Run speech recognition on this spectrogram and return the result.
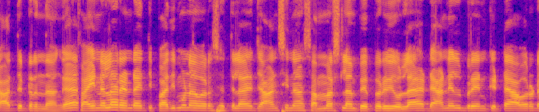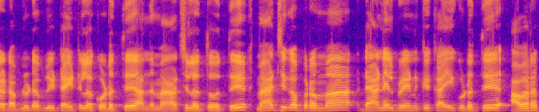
காத்துட்டு இருந்தாங்க. ஃபைனலாக ரெண்டாயிரத்தி பதிமூணாம் வருஷத்தில் John Cena SummerSlam pay per வியூவில் டேனியல் பிரெயின் கிட்ட அவரோட டபிள்யூ டபிள்யூ டைட்டிலை கொடுத்து அந்த மேட்ச்சில் தோத்து மேட்சுக்கு அப்புறமா டேனியல் பிரெயினுக்கு கை கொடுத்து அவரை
